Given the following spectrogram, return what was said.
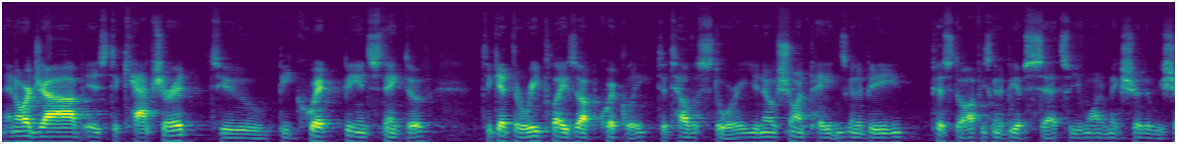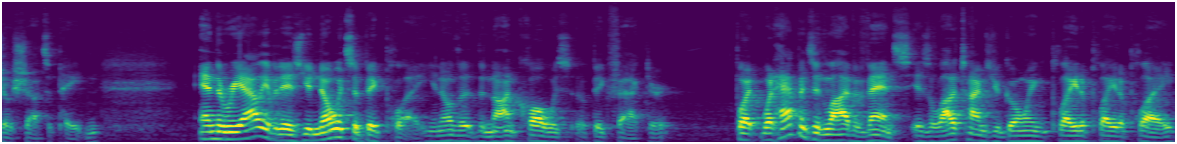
and our job is to capture it, to be quick, be instinctive, to get the replays up quickly, to tell the story. You know, Sean Payton's going to be pissed off, he's going to be upset, so you want to make sure that we show shots of Payton. And the reality of it is, you know, it's a big play. You know, the, the non call was a big factor. But what happens in live events is a lot of times you're going play to play to play,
